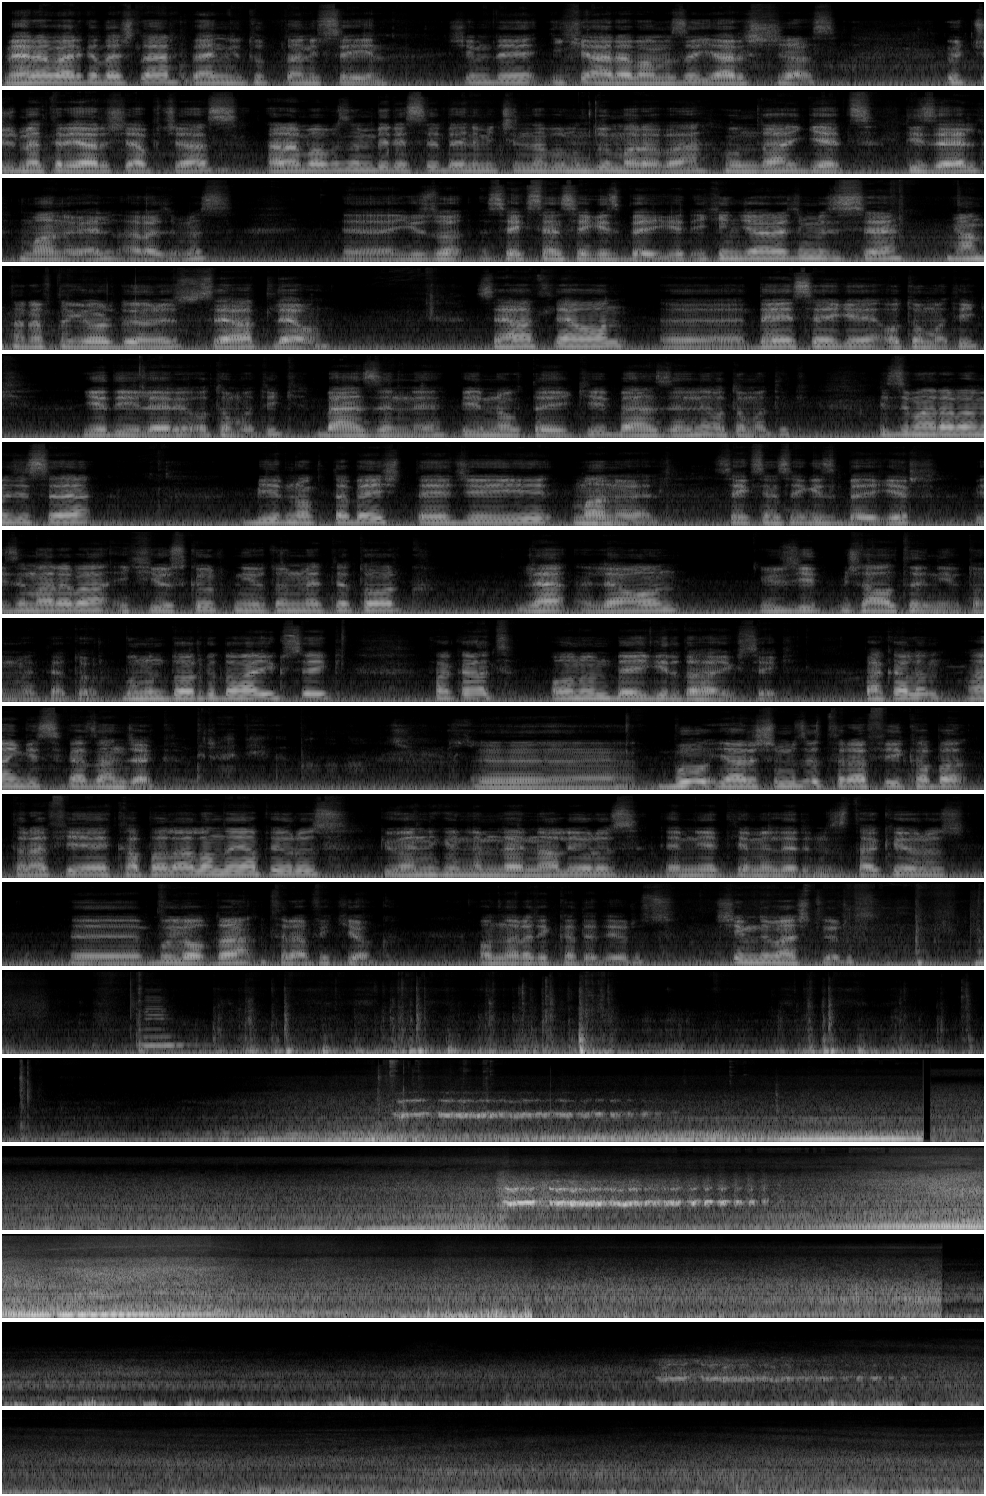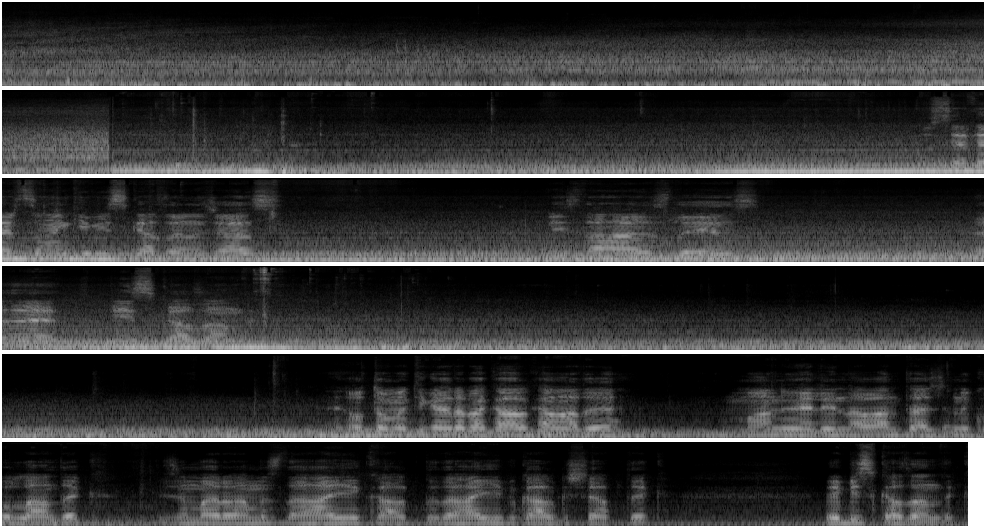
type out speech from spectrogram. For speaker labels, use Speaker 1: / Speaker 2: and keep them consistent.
Speaker 1: Merhaba arkadaşlar, ben YouTube'dan Hüseyin. Şimdi iki arabamızı yarışacağız. 300 metre yarışı yapacağız. Arabamızın birisi benim içinde bulunduğum araba Hyundai Getz dizel manuel aracımız. Ee, 188 beygir. İkinci aracımız ise yan tarafta gördüğünüz Seat Leon. Seat Leon e, DSG otomatik, 7 ileri otomatik, benzinli, 1.2 benzinli otomatik. Bizim arabamız ise 1.5 DCI manuel. 88 beygir. Bizim araba 240 Nm tork. Le- Leon 176 Nm tork. Bunun torku daha yüksek fakat onun beygiri daha yüksek. Bakalım hangisi kazanacak? Ee, bu yarışımızı trafiği kapa trafiğe kapalı alanda yapıyoruz. Güvenlik önlemlerini alıyoruz. Emniyet kemerlerimizi takıyoruz. Ee, bu yolda trafik yok. Onlara dikkat ediyoruz. Şimdi başlıyoruz. Sefer sanki biz kazanacağız. Biz daha hızlıyız. Evet, biz kazandık. Otomatik araba kalkamadı. Manuelin avantajını kullandık. Bizim arabamız daha iyi kalktı, daha iyi bir kalkış yaptık. Ve biz kazandık.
